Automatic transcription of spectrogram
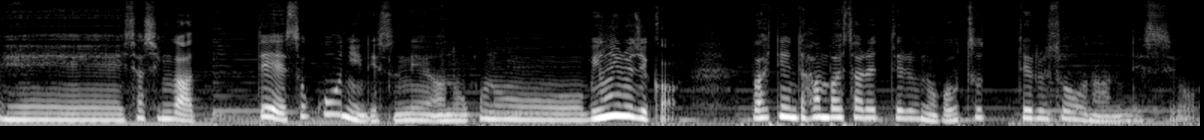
えー、写真があってそこにですねあのこのビニールカ売店で販売されてるのが写ってるそうなんですよ。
